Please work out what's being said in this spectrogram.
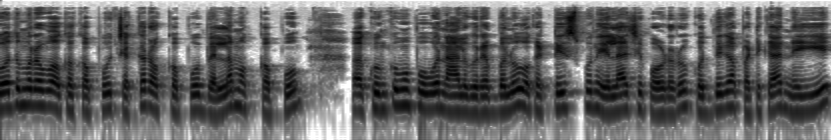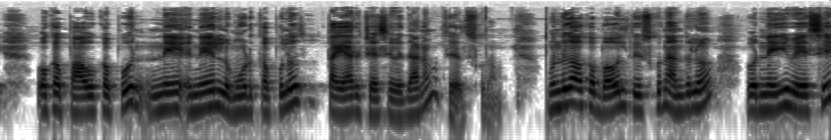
గోధుమ రవ్వ ఒక కప్పు చక్కెర ఒక కప్పు బెల్లం ఒక కప్పు కుంకుమ పువ్వు నాలుగు రెబ్బలు ఒక టీ స్పూన్ ఇలాచీ పౌడరు కొద్దిగా పటిక నెయ్యి ఒక పావు కప్పు నీ నీళ్ళు మూడు కప్పులు తయారు చేసే విధానం తెలుసుకున్నాం ముందుగా ఒక బౌల్ తీసుకుని అందులో నెయ్యి వేసి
